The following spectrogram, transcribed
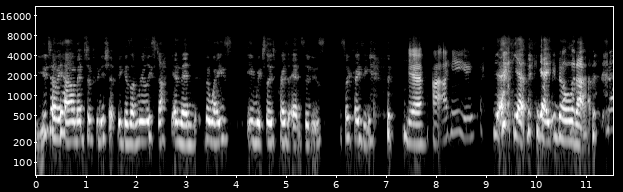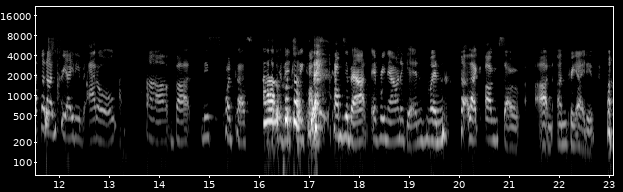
You tell me how I'm meant to finish it because I'm really stuck. And then the ways in which those prayers are answered is so crazy. yeah, I, I, hear you. Yeah, yeah, yeah. You know all that. that. not that I'm creative at all, uh, but this podcast uh, eventually podcast, comes, comes about every now and again when, like, I'm so un- uncreative. but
